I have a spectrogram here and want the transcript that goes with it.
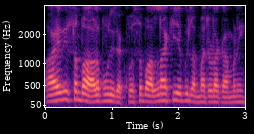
ਆਏ ਦੀ ਸੰਭਾਲ ਪੂਰੀ ਰੱਖੋ, ਸੰਭਾਲਣਾ ਕੀ ਹੈ, ਕੋਈ ਲੰਮਾ ਚੌੜਾ ਕੰਮ ਨਹੀਂ।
